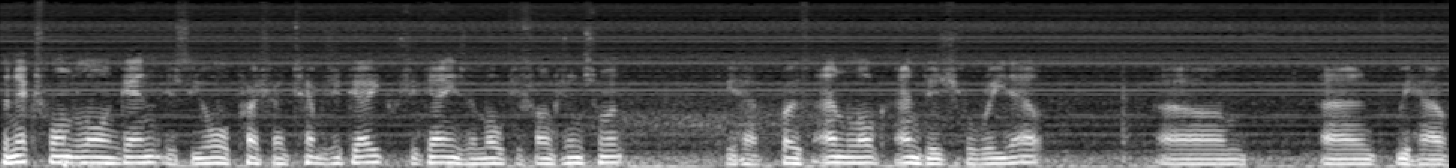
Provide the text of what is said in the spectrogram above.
The next one along again is the oil pressure and temperature gauge which again is a multifunction instrument. You have both analog and digital readout um, and we have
